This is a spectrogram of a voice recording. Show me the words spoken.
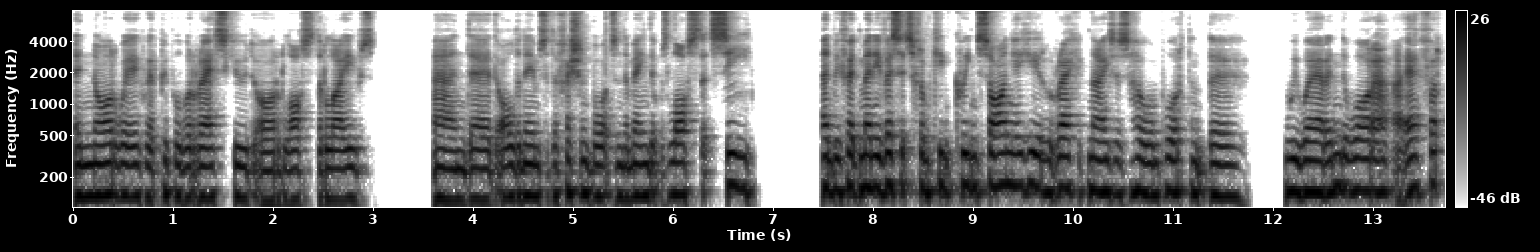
in Norway where people were rescued or lost their lives. And uh, all the names of the fishing boats and the men that was lost at sea and we've had many visits from King, Queen Sonja here, who recognises how important the we were in the war effort.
